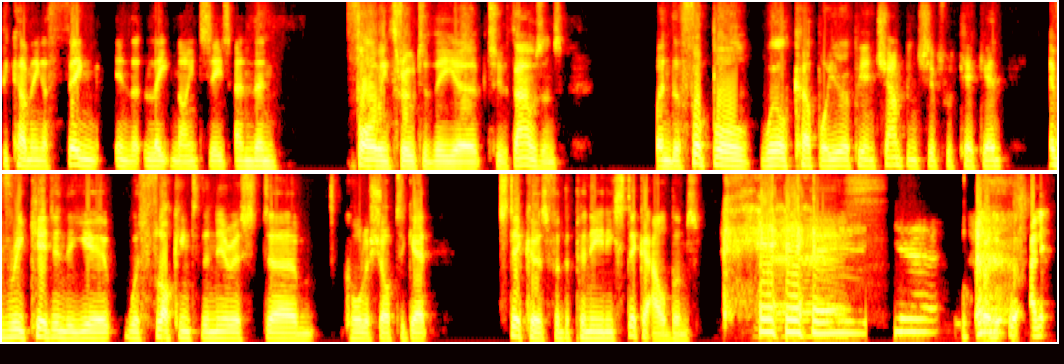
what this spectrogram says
becoming a thing in the late nineties, and then following through to the uh, 2000s when the football World Cup or European Championships would kick in, every kid in the year was flocking to the nearest um, corner shop to get stickers for the Panini sticker albums. Yes. yeah. And it,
